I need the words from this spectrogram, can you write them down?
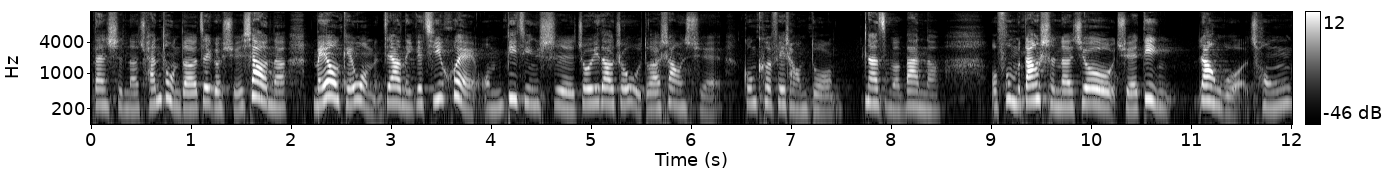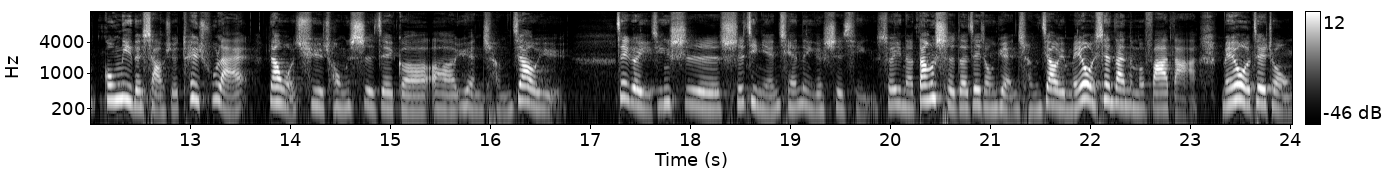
但是呢，传统的这个学校呢，没有给我们这样的一个机会。我们毕竟是周一到周五都要上学，功课非常多，那怎么办呢？我父母当时呢就决定让我从公立的小学退出来，让我去从事这个呃远程教育。这个已经是十几年前的一个事情，所以呢，当时的这种远程教育没有现在那么发达，没有这种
